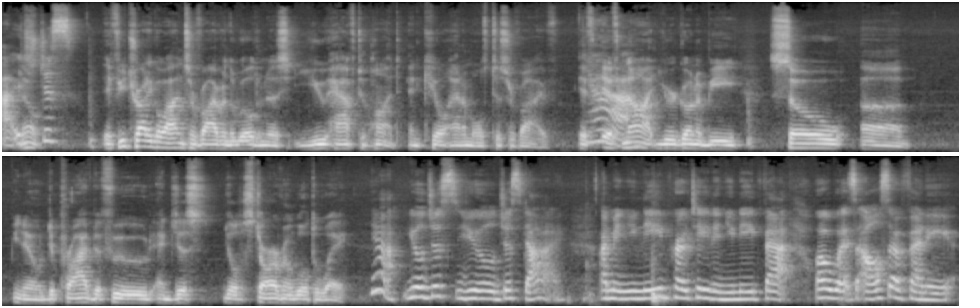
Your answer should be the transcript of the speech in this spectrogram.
Uh, it's No. just if you try to go out and survive in the wilderness, you have to hunt and kill animals to survive. If, if not, you're going to be so, uh, you know, deprived of food and just you'll starve and wilt away. Yeah, you'll just you'll just die. I mean, you need protein and you need fat. Oh, what's also funny,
